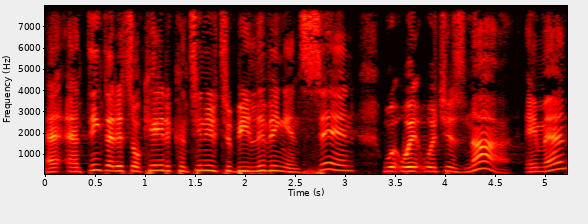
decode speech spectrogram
and, and, think that it's okay to continue to be living in sin, which is not. Amen?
